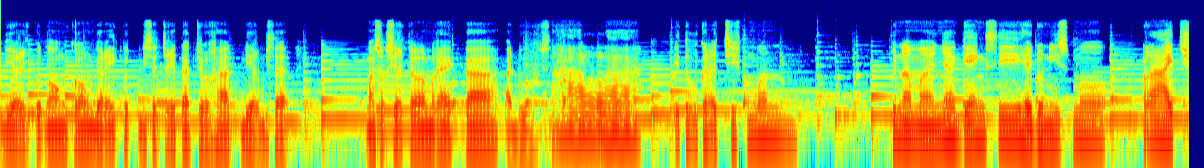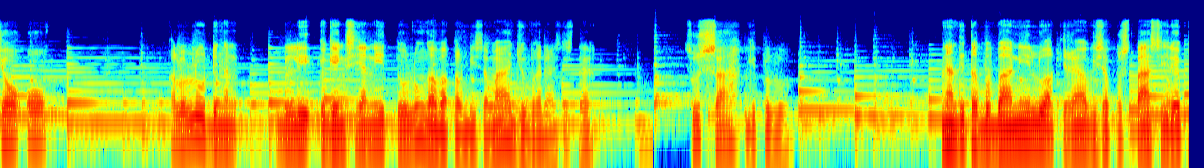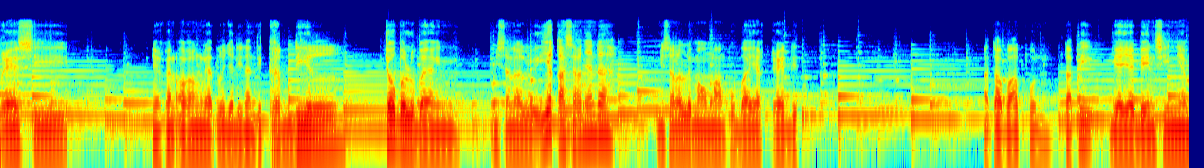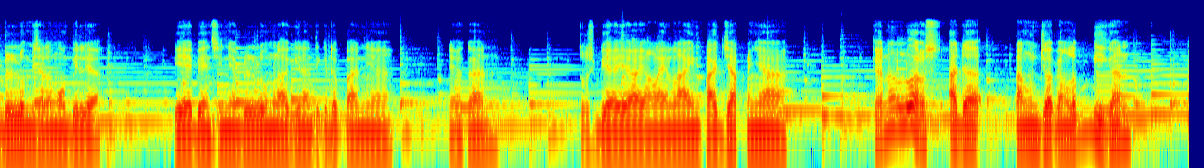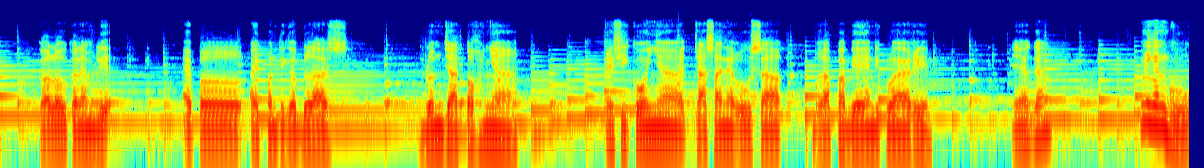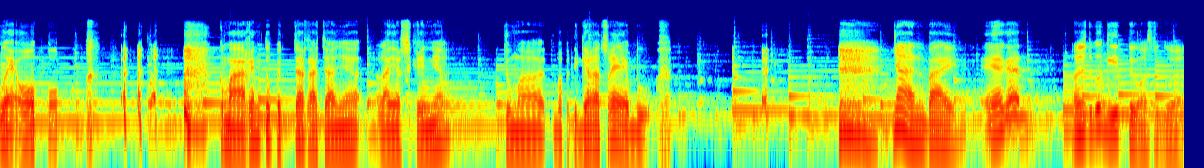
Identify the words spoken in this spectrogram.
Biar ikut nongkrong biar ikut bisa cerita curhat biar bisa masuk circle mereka aduh salah. Itu bukan achievement. Itu namanya gengsi hedonisme pride show off. Kalau lu dengan beli kegengsian itu lu nggak bakal bisa maju brother sister. Susah gitu loh nanti terbebani lu akhirnya bisa frustasi depresi. Ya kan orang lihat lu jadi nanti kerdil coba lu bayangin misalnya lu iya kasarnya dah. Misalnya lu mau mampu bayar kredit atau apa pun tapi biaya bensinnya belum misalnya mobil ya. Biaya bensinnya belum lagi nanti ke depannya ya kan? Terus biaya yang lain-lain pajaknya. Karena lu harus ada tanggung jawab yang lebih kan? Kalau kalian beli Apple iPhone 13 belum jatuhnya resikonya casannya rusak berapa biaya yang dikeluarin. Ya kan? Mendingan gue Oppo. Kemarin tuh pecah kacanya layar screennya cuma berapa tiga ratus ribu. Nyantai ya kan? Maksud gue gitu maksud gue.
